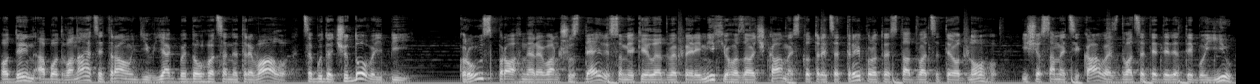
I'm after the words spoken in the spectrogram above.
Один або 12 раундів, як би довго це не тривало, це буде чудовий бій. Круз прагне реваншу з Девісом, який ледве переміг його за очками 133 проти 121. І що саме цікаве, з 29 боїв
